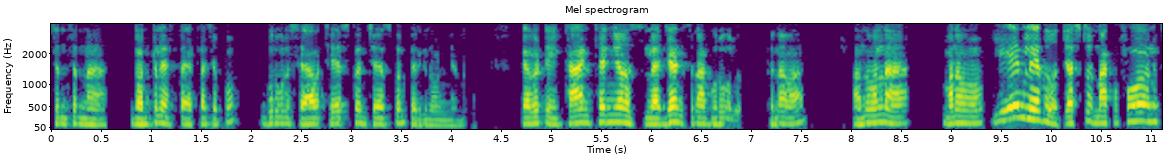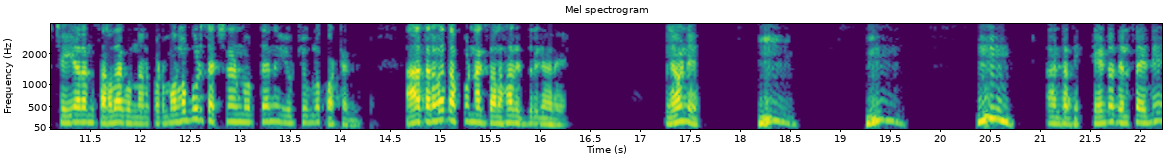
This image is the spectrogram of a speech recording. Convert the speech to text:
చిన్న చిన్న గంతులు వేస్తాయి ఎట్లా చెప్పు? గురువులు సేవ చేసుకొని చేసుకొని పెరిగిన నేను. కాబట్టి కాంటిన్యూస్ లెజెండ్స్ నా గురువులు. విన్నావా? అందువలన మనం ఏం లేదు జస్ట్ నాకు ఫోన్ చేయాలని సరదాగా ఉందనుకోండి మొల్లపూడి సత్యనారాయణ మూర్తి అని యూట్యూబ్లో కొట్టండి. ఆ తర్వాత అప్పుడు నాకు సలహాలు ఇద్దరు కానీ ఏమండి? అంటది. ఏంటో తెలుసా ఇది?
